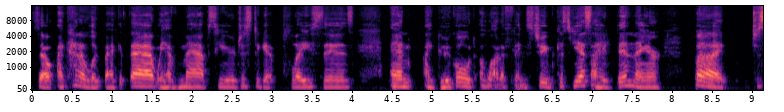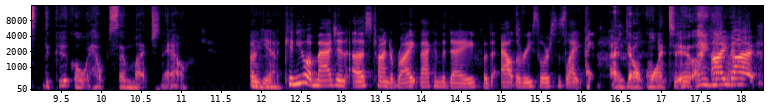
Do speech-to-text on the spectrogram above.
So I kind of look back at that. We have maps here just to get places. And I Googled a lot of things too, because yes, I had been there, but just the Google helped so much now. Oh mm-hmm. yeah. Can you imagine us trying to write back in the day without the resources? Like I, I don't want to. I know. I know.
